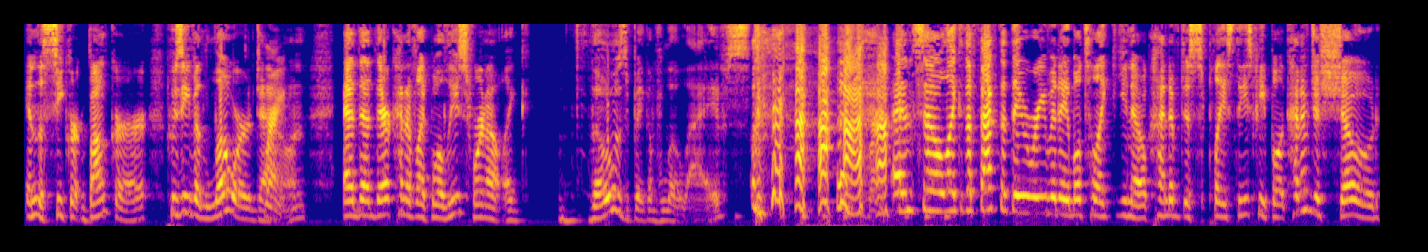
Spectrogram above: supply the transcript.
in the secret bunker, who's even lower down. Right. And then they're kind of like, well, at least we're not like those big of low lives. and so like the fact that they were even able to like, you know, kind of displace these people, it kind of just showed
